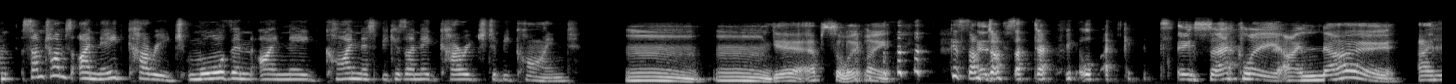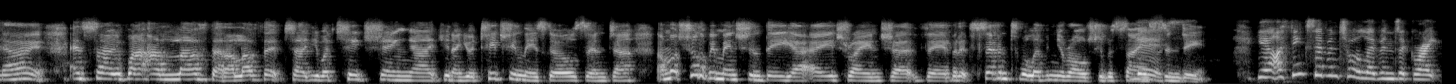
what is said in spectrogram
Um, sometimes I need courage more than I need kindness because I need courage to be kind. Mm, mm, yeah, absolutely. Because sometimes and, I don't feel like it. Exactly. I know. I know. And so well, I love that. I love that uh, you are teaching, uh, you know, you're teaching these girls. And uh, I'm not sure that we mentioned the uh, age range uh, there, but it's seven to 11 year olds, you were saying, yes. Cindy. Yeah, I think 7 to 11 is a great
